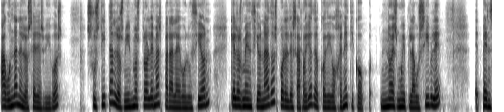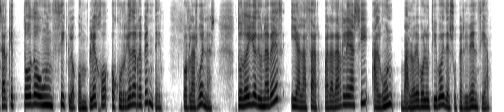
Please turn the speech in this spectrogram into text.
abundan en los seres vivos. Suscitan los mismos problemas para la evolución que los mencionados por el desarrollo del código genético. No es muy plausible eh, pensar que todo un ciclo complejo ocurrió de repente, por las buenas. Todo ello de una vez y al azar, para darle así algún valor evolutivo y de supervivencia.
